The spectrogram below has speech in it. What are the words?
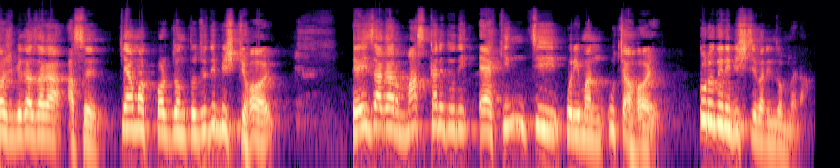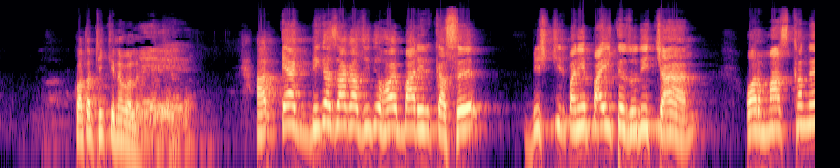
দশ বিঘা জায়গা আছে কেমত পর্যন্ত যদি বৃষ্টি হয় এই জায়গার মাঝখানে যদি এক ইঞ্চি পরিমাণ উঁচা হয়, কোনোদিনই বৃষ্টি পানি জমবে না। কথা ঠিক কিনা বলে আর এক বিঘা জায়গা যদি হয় বাড়ির কাছে, বৃষ্টির পানি পাইতে যদি চান, ওর মাঝখানে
